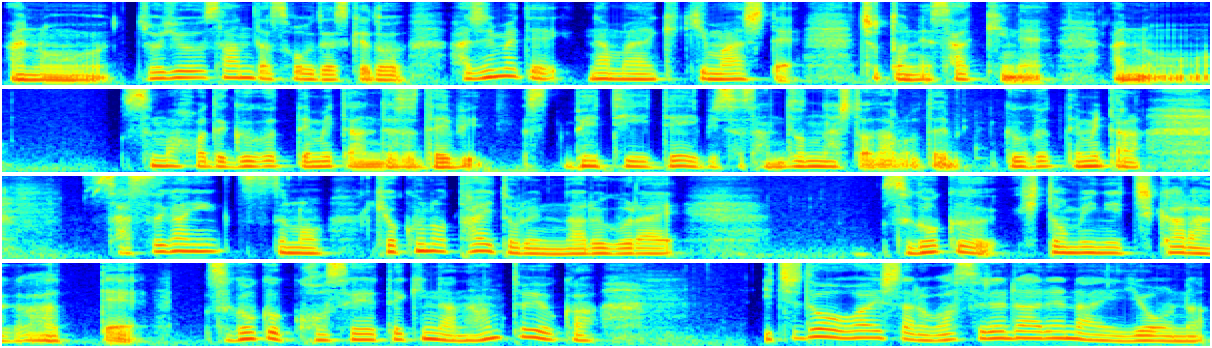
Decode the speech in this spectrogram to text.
あの、女優さんだそうですけど、初めて名前聞きまして、ちょっとね、さっきね、あの、スマホでググってみたんです。デビベティ・デイビスさんどんな人だろうってググってみたら、さすがにその曲のタイトルになるぐらいすごく瞳に力があってすごく個性的な何というか一度お会いしたら忘れられないような、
